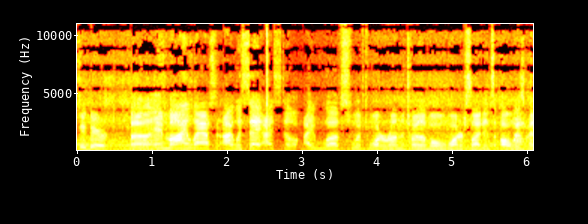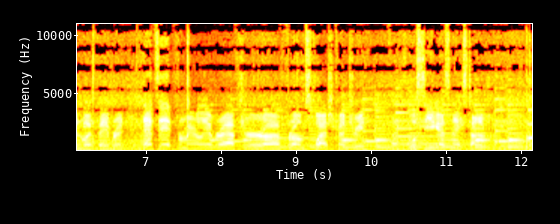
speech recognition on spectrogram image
Big Bear. Uh, and my last, I would say, I still, I love Swiftwater Run, the Toilet Bowl water slide. It's always been my favorite. That's it for Merrilly EverAfter uh, from Splash Country. We'll see you guys next time.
